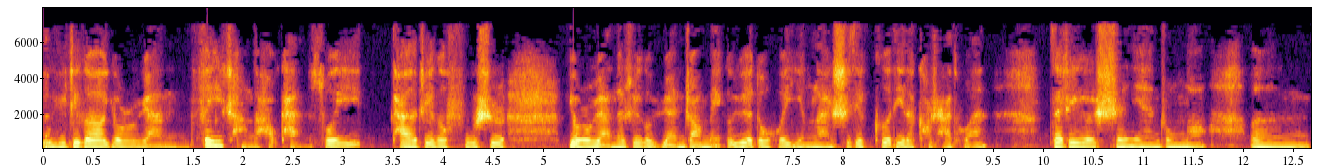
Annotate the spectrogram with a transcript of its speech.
由于这个幼儿园非常的好看，所以它的这个富士幼儿园的这个园长每个月都会迎来世界各地的考察团。在这个十年中呢，嗯。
